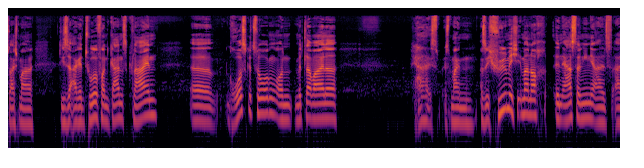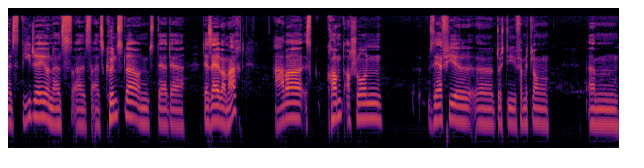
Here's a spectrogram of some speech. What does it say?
sag ich mal, diese Agentur von ganz klein äh, großgezogen und mittlerweile ja, ist, ist mein, also ich fühle mich immer noch in erster Linie als, als DJ und als, als, als Künstler und der, der, der selber macht. Aber es kommt auch schon sehr viel äh, durch die Vermittlung ähm,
